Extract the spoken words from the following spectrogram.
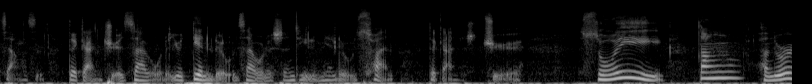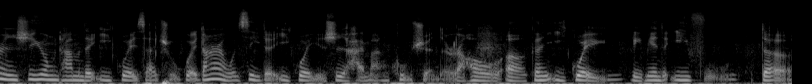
这样子的感觉，在我的有电流在我的身体里面流窜的感觉。所以，当很多人是用他们的衣柜在橱柜，当然我自己的衣柜也是还蛮酷炫的。然后，呃，跟衣柜里面的衣服的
